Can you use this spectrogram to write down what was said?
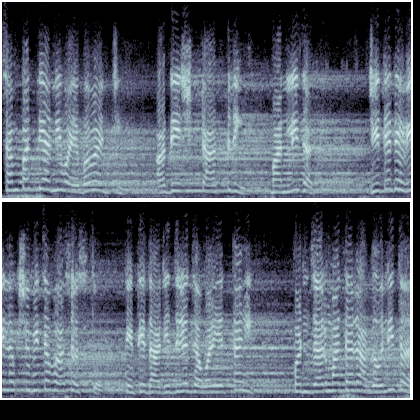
संपत्ती आणि वैभवांची अधिष्ठात्री मानली जाते. जिथे देवी लक्ष्मीचा वास असतो तेथे दारिद्र्य जवळ येत नाही. पण जर माता रागवली तर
